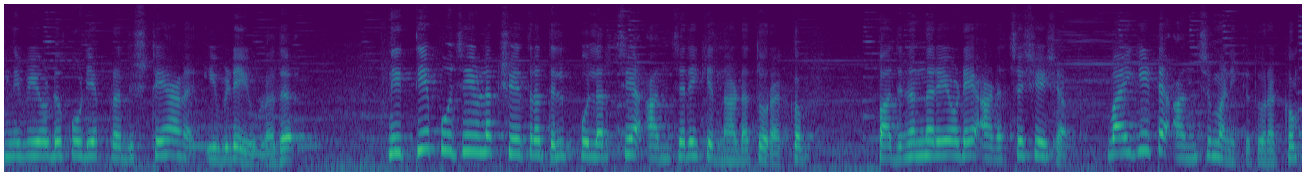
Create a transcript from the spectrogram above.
എന്നിവയോട് കൂടിയ പ്രതിഷ്ഠയാണ് ഇവിടെയുള്ളത്. നിത്യപൂജയുള്ള ക്ഷേത്രത്തിൽ പുലർച്ചെ അഞ്ചരയ്ക്ക് നട തുറക്കും. പതിനൊന്നരയോടെ അടച്ച ശേഷം വൈകിട്ട് അഞ്ചു മണിക്ക് തുറക്കും.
